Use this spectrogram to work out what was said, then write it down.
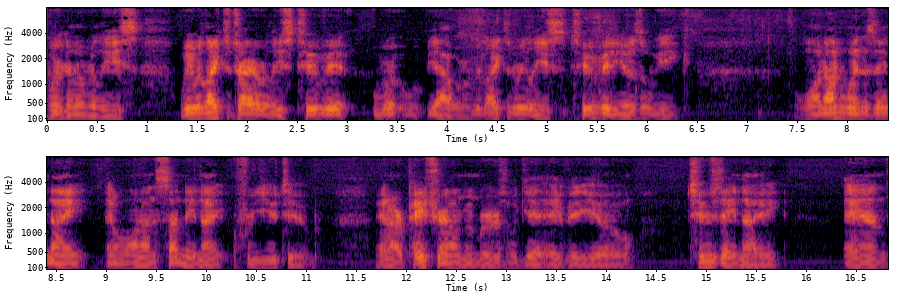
We're gonna release. We would like to try to release two. Vi- we're, yeah, we would like to release two videos a week. One on Wednesday night and one on Sunday night for YouTube. And our Patreon members will get a video Tuesday night and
